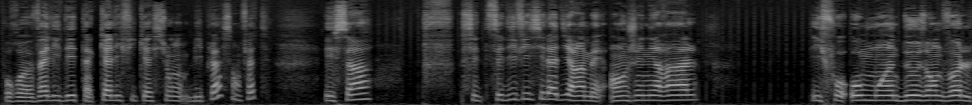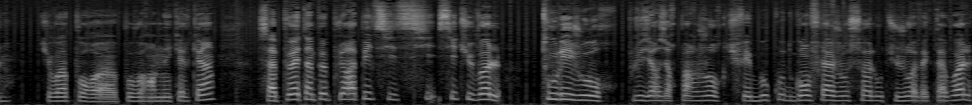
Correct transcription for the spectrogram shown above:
pour euh, valider ta qualification biplace en fait. Et ça, c'est difficile à dire, hein, mais en général, il faut au moins deux ans de vol, tu vois, pour euh, pouvoir emmener quelqu'un. Ça peut être un peu plus rapide si, si, tu voles tous les jours, plusieurs heures par jour, que tu fais beaucoup de gonflage au sol ou tu joues avec ta voile,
